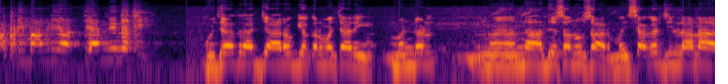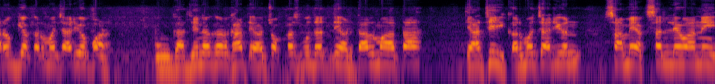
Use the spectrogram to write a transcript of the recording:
આપણી માંગણી અત્યારની નથી. ગુજરાત રાજ્ય આરોગ્ય કર્મચારી મંડળના આદેશ અનુસાર મહીસાગર જિલ્લાના આરોગ્ય કર્મચારીઓ પણ ગાંધીનગર ખાતે અચોક્કસ મુદતની હડતાલમાં હતા. ત્યાંથી કર્મચારીઓ સામે એક્શન લેવાની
